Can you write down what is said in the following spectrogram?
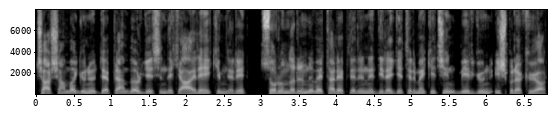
Çarşamba günü deprem bölgesindeki aile hekimleri sorunlarını ve taleplerini dile getirmek için bir gün iş bırakıyor.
